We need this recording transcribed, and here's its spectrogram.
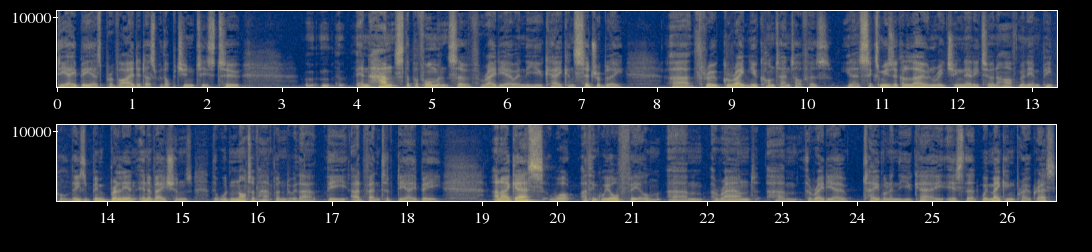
DAB has provided us with opportunities to enhance the performance of radio in the UK considerably uh, through great new content offers. You know, Six Music alone reaching nearly two and a half million people. These have been brilliant innovations that would not have happened without the advent of DAB. And I guess what I think we all feel um, around um, the radio table in the UK is that we're making progress.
